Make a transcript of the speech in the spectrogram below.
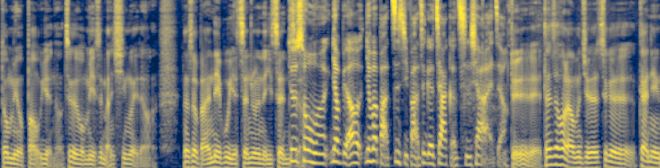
都没有抱怨哦，这个我们也是蛮欣慰的哈。那时候本来内部也争论了一阵子，就是说我们要不要要不要把自己把这个价格吃下来？这样。对对对，但是后来我们觉得这个概念，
